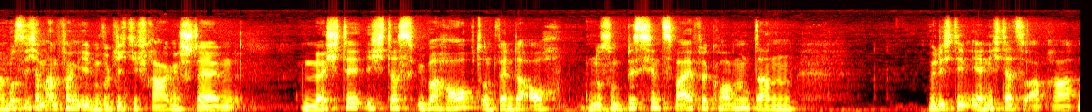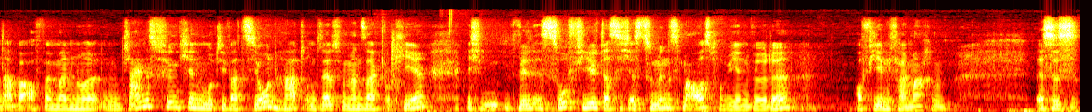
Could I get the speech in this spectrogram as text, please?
man muss sich am Anfang eben wirklich die Fragen stellen, möchte ich das überhaupt? Und wenn da auch nur so ein bisschen Zweifel kommen, dann würde ich den eher nicht dazu abraten. Aber auch wenn man nur ein kleines Fünkchen Motivation hat und selbst wenn man sagt, okay, ich will es so viel, dass ich es zumindest mal ausprobieren würde, auf jeden Fall machen. Es ist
